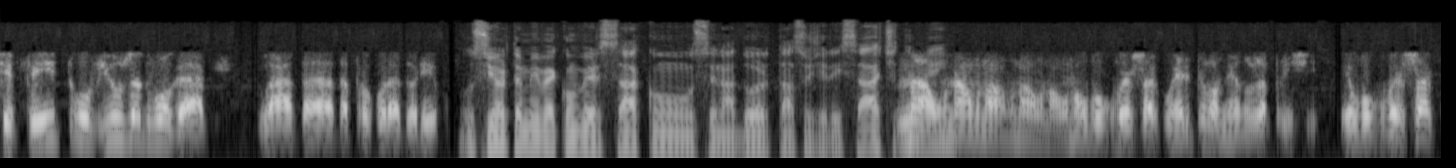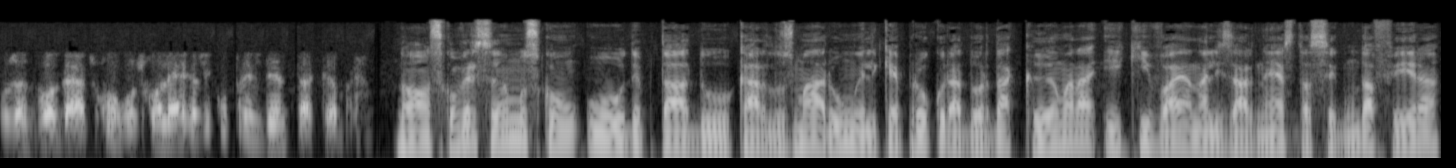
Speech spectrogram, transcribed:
ser feito, ouvir os advogados, lá da, da Procuradoria. O senhor também vai conversar com o senador Tasso Gereissati? Não, não, não, não, não, não vou conversar com ele, pelo menos a princípio. Eu vou conversar com os advogados, com alguns colegas e com o presidente da Câmara. Nós conversamos com o deputado Carlos Marum, ele que é procurador da Câmara e que vai analisar nesta segunda-feira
